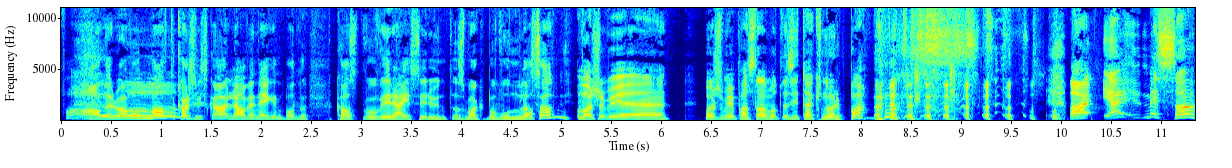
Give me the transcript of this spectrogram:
Fader, du har vond mat. Kanskje vi skal lage en egen podkast hvor vi reiser rundt og smaker på vond lasagne? var så mye var så mye pasta han måtte sitte og knorpa. Nei, jeg messa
